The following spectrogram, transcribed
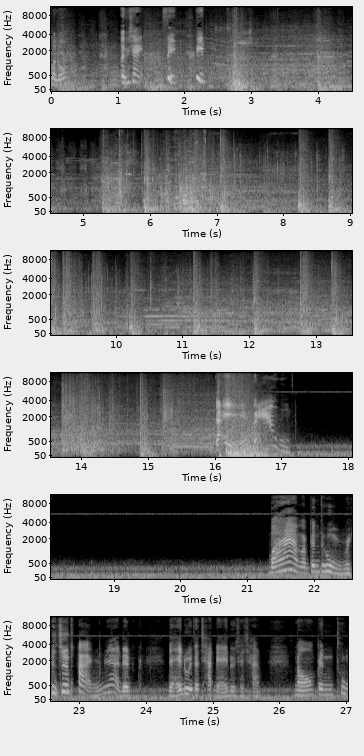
หมโนเอ้ยไม่ใช่สิปิดจะเอ๋แบมบ้า มันเป็นถุงไม่ใช่ถังเนี่ย เดี๋ยวเดี๋ยวให้ดูชัดๆเดี๋ยวให้ดูชัดๆน้องเป็นถุง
